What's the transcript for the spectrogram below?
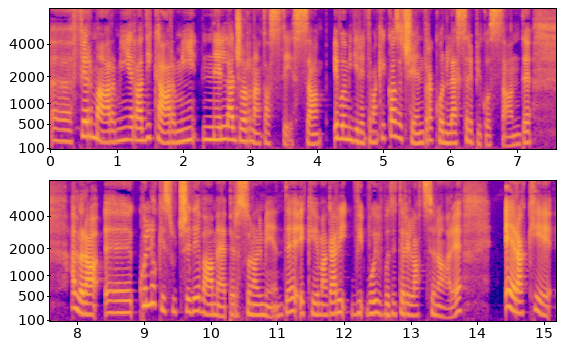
eh, fermarmi, radicarmi nella giornata stessa. E voi mi direte, ma che cosa c'entra con l'essere più costante? Allora, eh, quello che succedeva a me personalmente e che magari vi, voi vi potete relazionare era che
